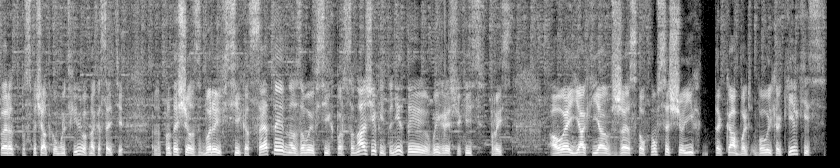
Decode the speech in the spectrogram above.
перед спочатку мультфільмів на касеті, про те, що збери всі касети, назови всіх персонажів, і тоді ти виграєш якийсь приз. Але як я вже стовкнувся, що їх така велика кількість,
